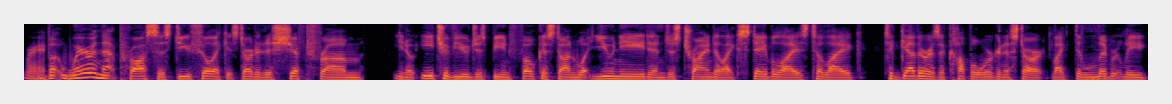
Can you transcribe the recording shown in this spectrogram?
Right. But where in that process do you feel like it started to shift from, you know, each of you just being focused on what you need and just trying to like stabilize to like together as a couple, we're going to start like deliberately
